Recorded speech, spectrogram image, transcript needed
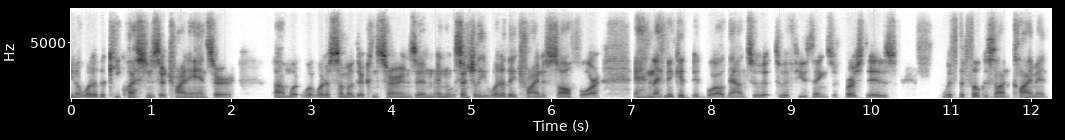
you know, what are the key questions they're trying to answer. Um, what, what what are some of their concerns and, and essentially what are they trying to solve for and i think it, it boiled down to to a few things the first is with the focus on climate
